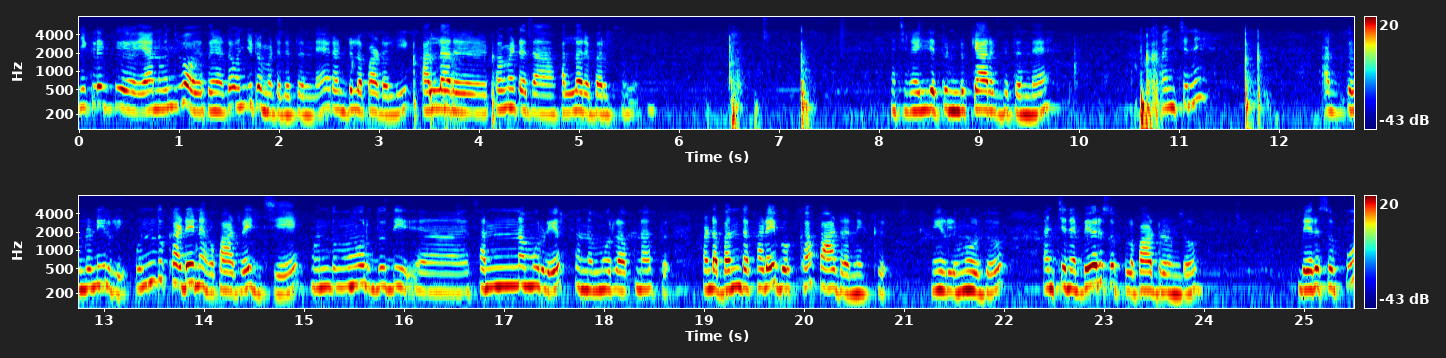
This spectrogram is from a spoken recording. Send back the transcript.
ನಿಕ್ಲೆಗ್ ಯಾನ್ ಒಂಜಿ ಬಾವು ತೆತ್ತೊಂಡೆ ಒಂಜಿ ಟೊಮೆಟೊ ತಂದೆ. ರಡ್ಡುಲ ಪಾಡೊಲಿ. ಕಲ್ಲರ್ ಟೊಮೆಟೊದ ಕಲ್ಲರೆ ಬರ್ಪುಂಡು ಅಂಚನೆ ಇಲ್ಲಿ ತುಂಡು ಕ್ಯಾರೆಟ್ ತಂದೆ. ಅಂಚನೆ ಅದು ತುಂಡು ನೀರುಳ್ಳಿ. ಒಂದು ಕಡೆನಾಗ ಪಾಡ್ರೆ ಇಜ್ಜಿ. ಒಂದು ಮೂರು ದುದಿ ಸಣ್ಣ ಮೂರುಳಿ ಎಷ್ಟು ಸಣ್ಣ ಮೂರು ಅಪ್ನಾತ್. ಪಂಡ ಬಂದ ಕಡೆ ಬೊಕ್ಕ ಪಾಡ್ರ ನಿಕ್ ನೀರುಳ್ಳಿ ಮೂರ್ದು. ಅಂಚನೆ ಬೇರು ಸೊಪ್ಪು ಪಾಡ್ರ ಉಂಡು ಬೇರೆ ಸೊಪ್ಪು,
